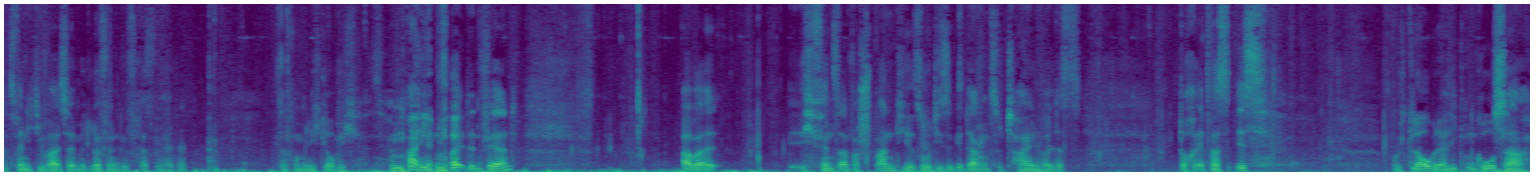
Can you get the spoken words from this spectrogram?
als wenn ich die Weisheit mit Löffeln gefressen hätte. Davon bin ich, glaube ich, meilenweit entfernt. Aber ich finde es einfach spannend, hier so diese Gedanken zu teilen, weil das doch etwas ist, wo ich glaube, da liegt ein großer,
